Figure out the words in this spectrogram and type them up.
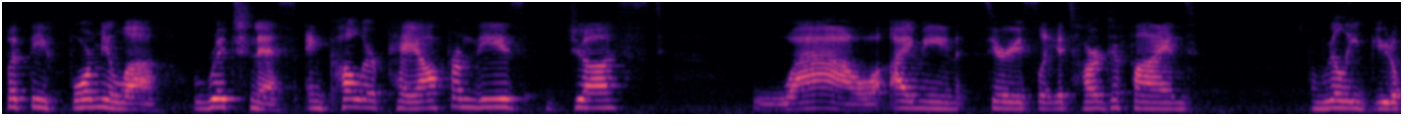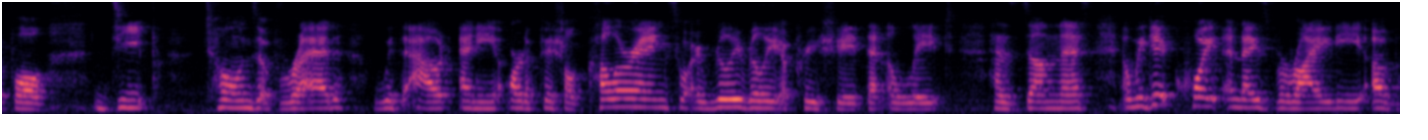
But the formula, richness, and color payoff from these just wow. I mean, seriously, it's hard to find really beautiful, deep tones of red without any artificial coloring. So I really, really appreciate that Elate has done this. And we get quite a nice variety of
